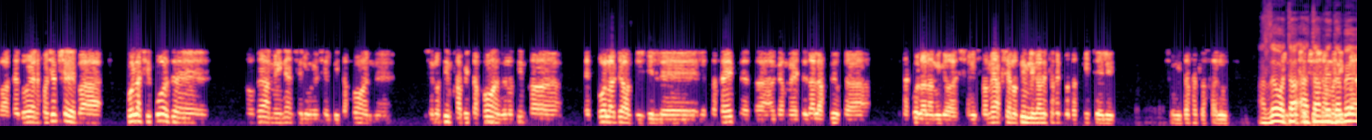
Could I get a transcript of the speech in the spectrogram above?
בכדורגל. אני חושב שכל השיפור הזה נובע מעניין של, של ביטחון, שנותנים לך ביטחון ונותנים לך את כל הגב בשביל לשחק, אתה גם תדע להחזיר את הכל על המגרש. אני שמח שנותנים לי גם לשחק בתפקיד שלי, שהוא מתחת לחלוץ. אז זהו, אתה, אתה מדבר...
